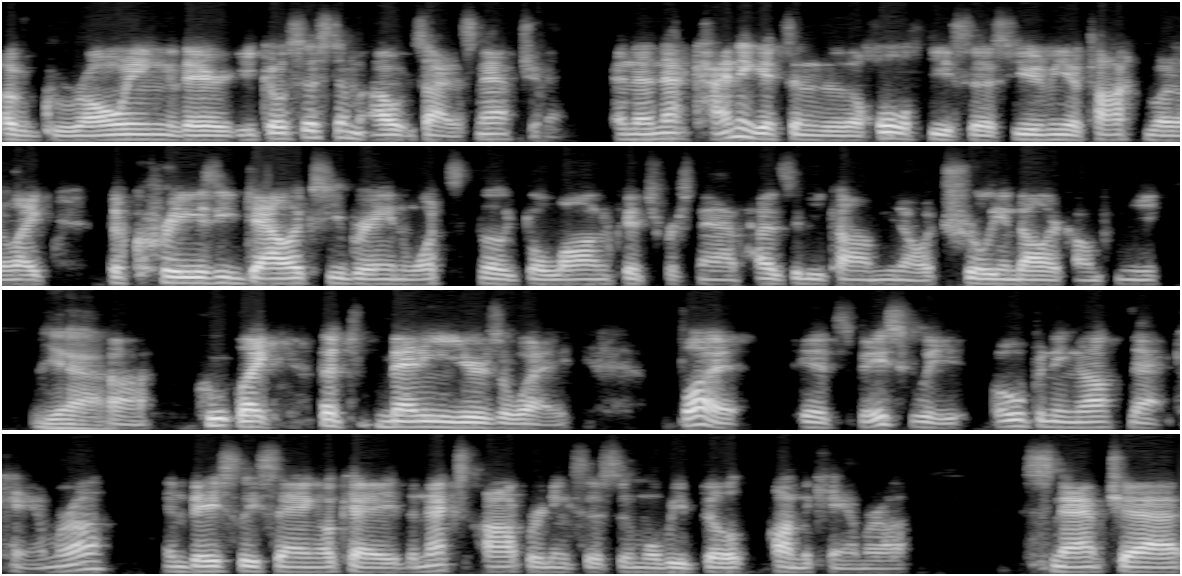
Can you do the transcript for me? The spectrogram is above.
of growing their ecosystem outside of Snapchat. And then that kind of gets into the whole thesis you and me have talked about it, like the crazy galaxy brain. What's the like, the long pitch for Snap? Has to become you know a trillion dollar company? Yeah, uh, who like that's many years away. But it's basically opening up that camera and basically saying, okay, the next operating system will be built on the camera. Snapchat,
